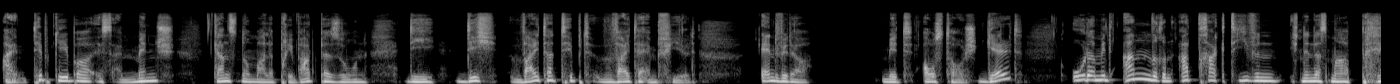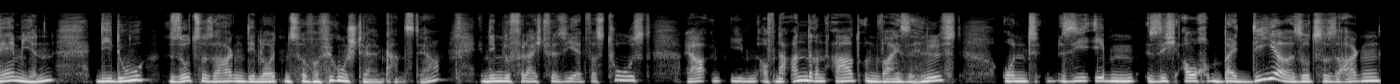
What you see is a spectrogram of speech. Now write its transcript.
ein Tippgeber ist ein Mensch, ganz normale Privatperson, die dich weiter tippt, weiterempfiehlt. Entweder mit Austausch Geld oder mit anderen attraktiven, ich nenne das mal Prämien, die du sozusagen den Leuten zur Verfügung stellen kannst, ja, indem du vielleicht für sie etwas tust, ja, ihm auf einer anderen Art und Weise hilfst und sie eben sich auch bei dir sozusagen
